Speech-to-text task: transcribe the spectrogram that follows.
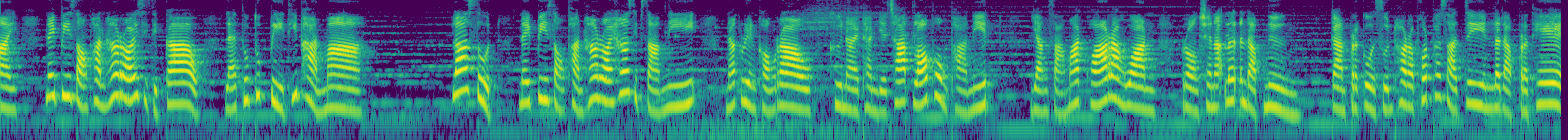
าย ในปี 2549 และทุกๆปีที่ผ่านมา ล่าสุด ในปี 2553 นี้ นักเรียนของเราคือนายธัญชาติล้อพงพาณิชย์ยังสามารถคว้ารางวัล รองชนะเลิศอันดับหนึ่ง การประกวดศูนย์ทรพจน์ภาษาจีนระดับประเทศ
